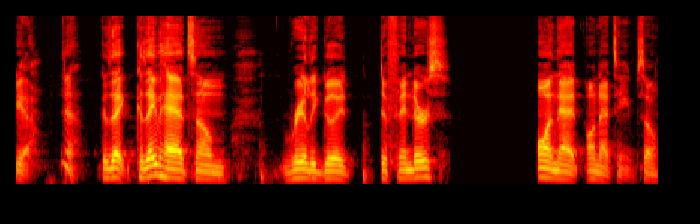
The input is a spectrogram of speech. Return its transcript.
Yeah, yeah. Because they because they've had some really good defenders on that on that team. So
